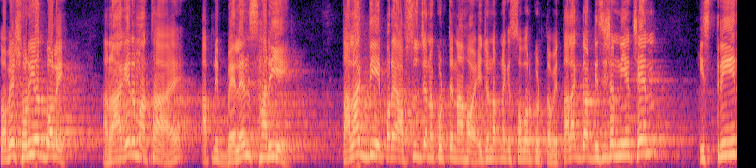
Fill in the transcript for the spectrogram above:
তবে শরীয়ত বলে, রাগের মাথায় আপনি ব্যালেন্স হারিয়ে তালাক দিয়ে পরে আফসুস যেন করতে না হয় এই জন্য আপনাকে সবর করতে হবে। তালাক দেওয়ার ডিসিশন নিয়েছেন স্ত্রীর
